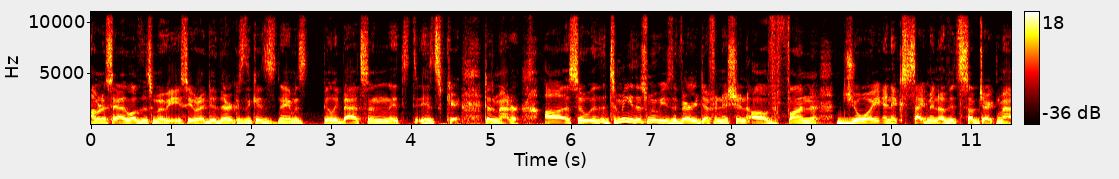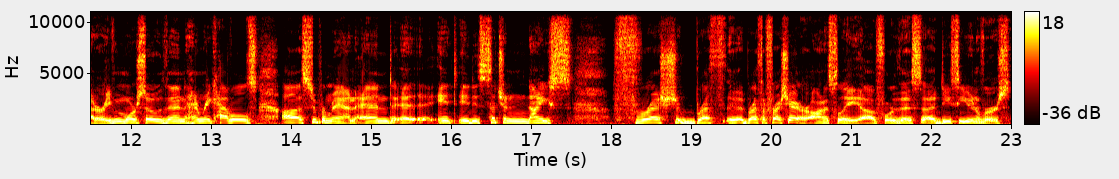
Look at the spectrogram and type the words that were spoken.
I'm gonna say I love this movie. You see what I did there? Because the kid's name is Billy Batson. It's it's it doesn't matter. Uh, so to me, this movie is the very definition of fun, joy, and excitement of its subject matter. Even more so than Henry Cavill's uh, Superman. And uh, it it is such a nice fresh breath uh, breath of fresh air, honestly, uh, for this uh, DC universe.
